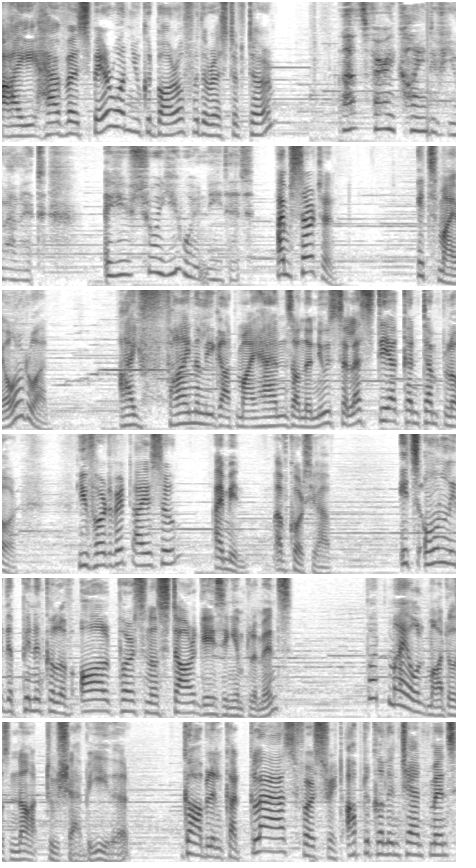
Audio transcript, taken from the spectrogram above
I have a spare one you could borrow for the rest of term. That's very kind of you, Amit. Are you sure you won't need it? I'm certain. It's my old one. I finally got my hands on the new Celestia Contemplor. You've heard of it, I assume? I mean, of course you have. It's only the pinnacle of all personal stargazing implements. But my old model's not too shabby either. Goblin cut glass, first rate optical enchantments.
